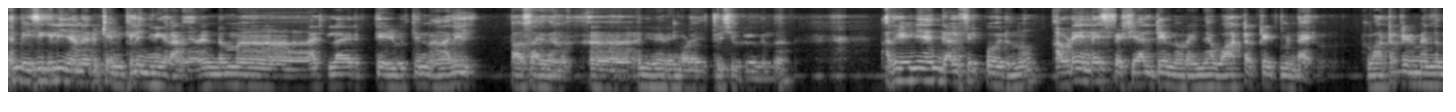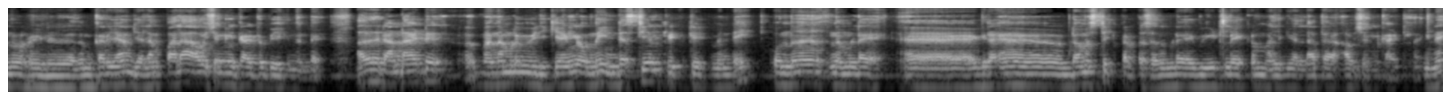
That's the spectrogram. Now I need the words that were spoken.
ഞാൻ ബേസിക്കലി ഞാനൊരു കെമിക്കൽ എഞ്ചിനീയറാണ് ഞാൻ രണ്ടും ആയിരത്തി തൊള്ളായിരത്തി എഴുപത്തി നാലിൽ പാസ്സായതാണ് എഞ്ചിനീയറിംഗ് കോളേജ് തൃശ്ശൂരിൽ നിന്ന്. അത് കഴിഞ്ഞ് ഞാൻ ഗൾഫിൽ പോയിരുന്നു. അവിടെ എന്റെ സ്പെഷ്യാലിറ്റി എന്ന് പറഞ്ഞാൽ വാട്ടർ ട്രീറ്റ്മെന്റ് ആയിരുന്നു. വാട്ടർ ട്രീറ്റ്മെന്റ് എന്ന് പറയുന്നത് നമുക്കറിയാം ജലം പല ആവശ്യങ്ങൾക്കായിട്ട് ഉപയോഗിക്കുന്നുണ്ട്. അത് രണ്ടായിട്ട് നമ്മൾ വിഭജിക്കുകയാണെങ്കിൽ ഒന്ന് ഇൻഡസ്ട്രിയൽ ട്രീറ്റ്മെന്റ് ഒന്ന് നമ്മുടെ ഡൊമസ്റ്റിക് പർപ്പസ് നമ്മുടെ വീട്ടിലേക്കും അല്ലെങ്കിൽ അല്ലാത്ത ആവശ്യങ്ങൾക്കായിട്ടുള്ള. ഇങ്ങനെ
